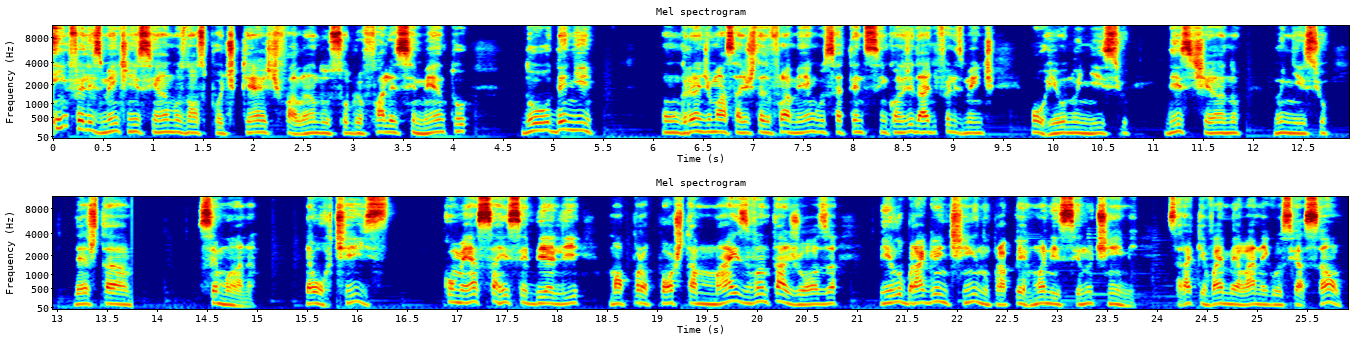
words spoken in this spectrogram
Infelizmente, iniciamos nosso podcast falando sobre o falecimento do Denis, um grande massagista do Flamengo, 75 anos de idade, infelizmente morreu no início deste ano, no início desta semana. Léo Ortiz começa a receber ali uma proposta mais vantajosa pelo Bragantino para permanecer no time. Será que vai melar a negociação?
